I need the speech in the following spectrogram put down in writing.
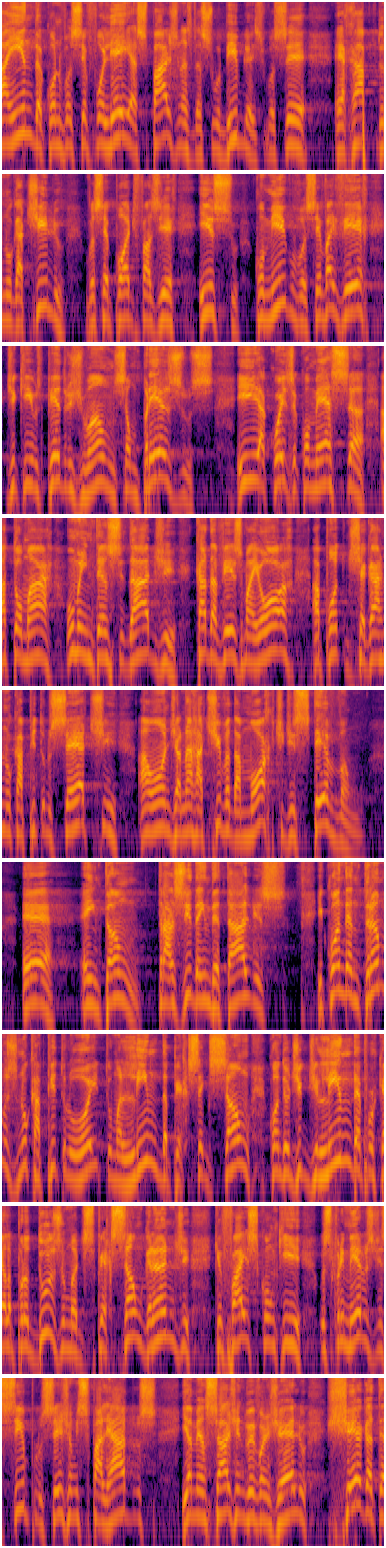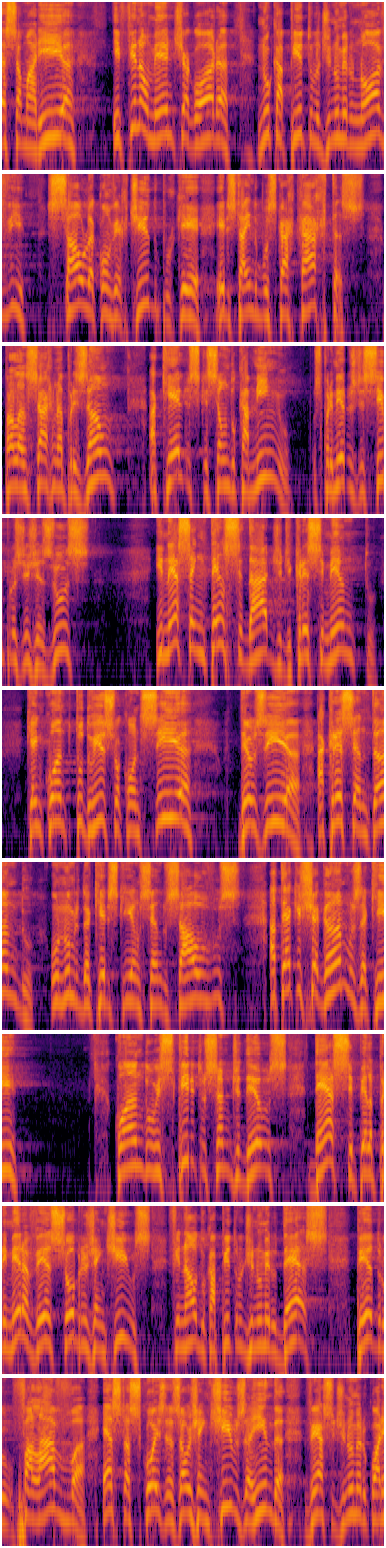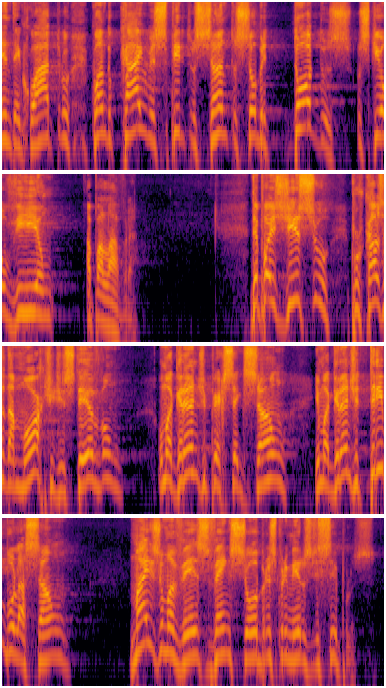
Ainda quando você folheia as páginas da sua Bíblia, se você é rápido no gatilho, você pode fazer isso comigo, você vai ver de que Pedro e João são presos e a coisa começa a tomar uma intensidade cada vez maior, a ponto de chegar no capítulo 7, aonde a narrativa da morte de Estevão é então trazida em detalhes e quando entramos no capítulo 8, uma linda perseguição, quando eu digo de linda é porque ela produz uma dispersão grande que faz com que os primeiros discípulos sejam espalhados e a mensagem do evangelho chega até Samaria. E finalmente agora no capítulo de número 9, Saulo é convertido porque ele está indo buscar cartas para lançar na prisão aqueles que são do caminho os primeiros discípulos de Jesus, e nessa intensidade de crescimento, que enquanto tudo isso acontecia, Deus ia acrescentando o número daqueles que iam sendo salvos, até que chegamos aqui, quando o Espírito Santo de Deus desce pela primeira vez sobre os gentios, final do capítulo de número 10, Pedro falava estas coisas aos gentios ainda, verso de número 44, quando cai o Espírito Santo sobre todos os que ouviam a palavra. Depois disso, por causa da morte de Estevão, uma grande perseguição e uma grande tribulação, mais uma vez vem sobre os primeiros discípulos.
